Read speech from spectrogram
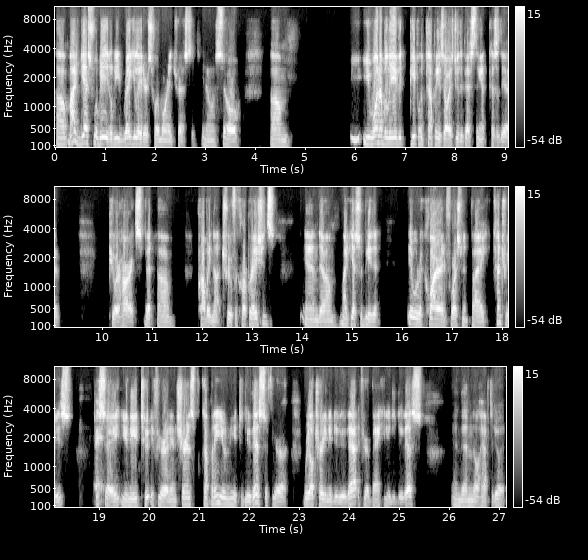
Uh, my guess will be it'll be regulators who are more interested. You know, so um, you, you want to believe that people and companies always do the best thing because of their pure hearts, but um, probably not true for corporations. And um, my guess would be that it will require enforcement by countries to right. say you need to, if you're an insurance company, you need to do this. If you're a realtor, you need to do that. If you're a bank, you need to do this. And then they'll have to do it.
